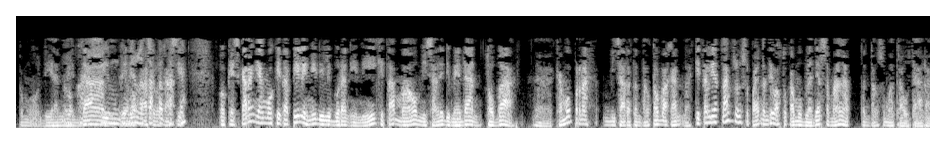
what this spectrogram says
kemudian lokasi, Medan, mungkin ya, lokasi, lokasi. Ya. Oke, sekarang yang mau kita pilih nih di liburan ini, kita mau misalnya di Medan, Toba. Nah, kamu pernah bicara tentang Toba kan? Nah, kita lihat langsung supaya nanti waktu kamu belajar semangat tentang Sumatera Utara.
